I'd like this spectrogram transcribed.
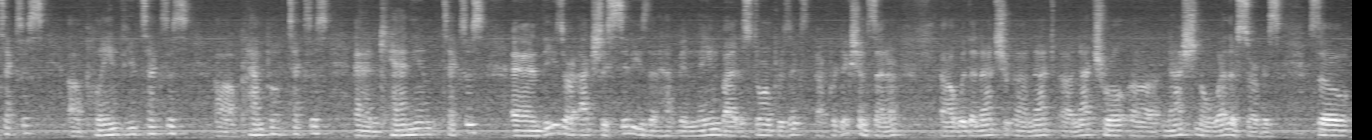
Texas, uh, Plainview, Texas, uh, Pampa, Texas, and Canyon, Texas. And these are actually cities that have been named by the Storm Prediction Center with the natu nat natural National Weather Service. So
